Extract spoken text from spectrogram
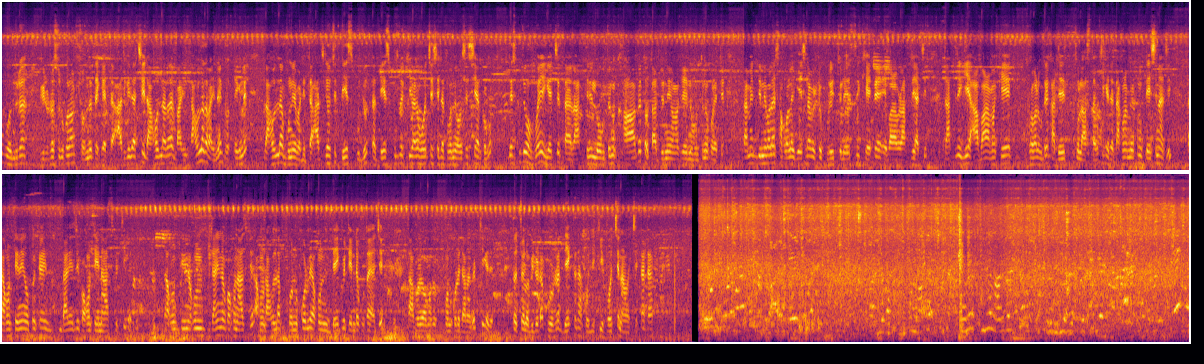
বন্ধুরা, ভিডিওটা শুরু করলাম সন্ধ্যে থেকে। একটা আজকে যাচ্ছি রাহুল দাদার বাড়ি। রাহুল দাদার বাড়ি নয়, ধরতে গেলে রাহুল দা বোনের বাড়িতে আজকে হচ্ছে দেশ পুজো। তা দেশ পুজো কীভাবে হচ্ছে সেটা তোমাদের অবশ্যই শেয়ার করব। দেশ পুজো হয়ে গেছে, তা রাত্রে লোকজন খাওয়াবে তো, তার জন্য আমাকে নিমন্ত্রণ করেছে। তা আমি দিনের বেলায় সকালে গিয়েছিলাম, একটু ঘুরে চলে এসেছি, খেটে এবার রাত্রে যাচ্ছি। রাত্রে গিয়ে আবার আমাকে ভোরবেলা উঠে কাজে চলে আসতে হবে, ঠিক আছে? তখন আমি এখন স্টেশনে আছি। তখন ট্রেনের অপেক্ষায় দাঁড়িয়ে আছি, কখন ট্রেন আসবে, ঠিক আছে? তখন ট্রেন এখন জানি না কখন আসবে। এখন রাহুলদা ফোন করবে, এখন দেখবে ট্রেনটা কোথায় আছে। তারপরে আমাকে ফোন করে জানাবে, ঠিক আছে? তো চলো ভিডিওটা পুরোটা দেখতে থাকো, যে কী হচ্ছে, না হচ্ছে। টাটা।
